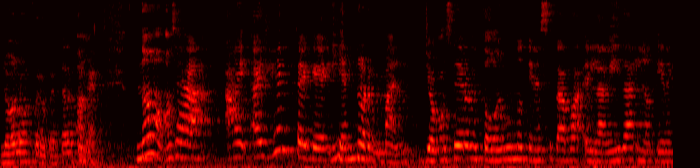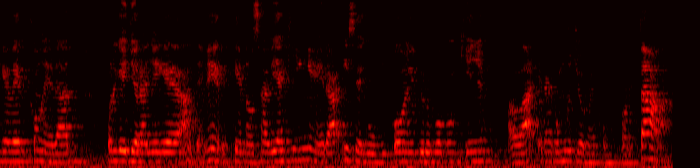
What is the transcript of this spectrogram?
No no pero cuéntala tú Ok. No, o sea, hay, hay gente que, y es normal, yo considero que todo el mundo tiene esa etapa en la vida y no tiene que ver con edad, porque yo la llegué a tener, que no sabía quién era y según con el grupo con quien yo estaba, era como yo me comportaba.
